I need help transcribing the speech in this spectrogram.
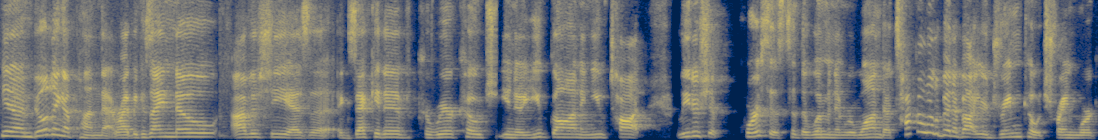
You know, and building upon that, right? Because I know, obviously, as an executive career coach, you know, you've gone and you've taught leadership courses to the women in Rwanda. Talk a little bit about your Dream Coach framework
